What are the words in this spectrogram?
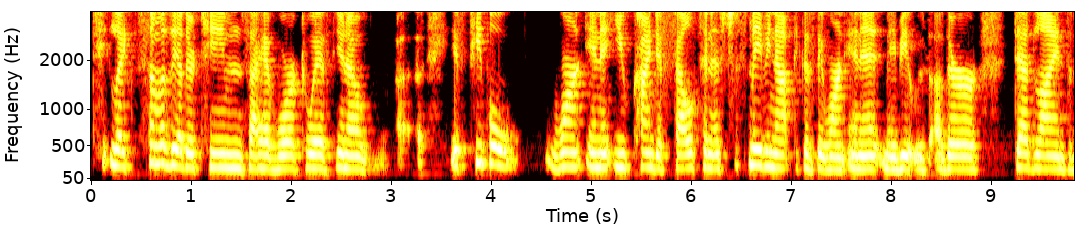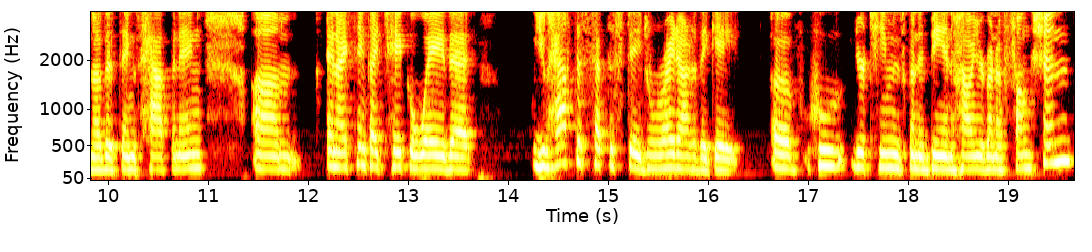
t- like some of the other teams I have worked with, you know, uh, if people weren't in it, you kind of felt, and it's just maybe not because they weren't in it. Maybe it was other deadlines and other things happening. Um, and I think I take away that you have to set the stage right out of the gate of who your team is going to be and how you're going to function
